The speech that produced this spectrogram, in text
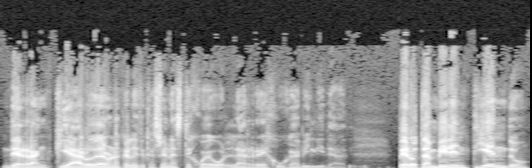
de rankear o de dar una calificación a este juego, la rejugabilidad. Pero también entiendo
